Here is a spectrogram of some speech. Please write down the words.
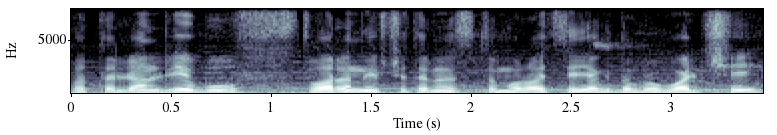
Батальйон Львів був створений в 2014 році як добровольчий.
